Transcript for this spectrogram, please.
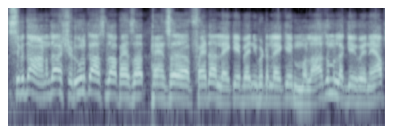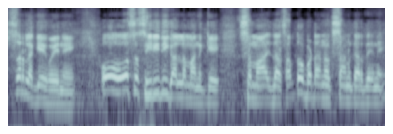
ਸੰਵਿਧਾਨ ਦਾ ਸ਼ਡਿਊਲ ਕਾਸਟ ਦਾ ਫੈਸਲਾ ਫੈਸਲਾ ਫਾਇਦਾ ਲੈ ਕੇ ਬੈਨੀਫਿਟ ਲੈ ਕੇ, ਮੁਲਾਜ਼ਮ ਲੱਗੇ ਹੋਏ ਨੇ, ਅਫਸਰ ਲੱਗੇ ਹੋਏ ਨੇ, ਉਹ ਉਸ ਸੀਰੀ ਦੀ ਗੱਲ ਮੰਨ ਕੇ ਸਮਾਜ ਦਾ ਸਭ ਤੋਂ ਵੱਡਾ ਨੁਕਸਾਨ ਕਰਦੇ ਨੇ।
